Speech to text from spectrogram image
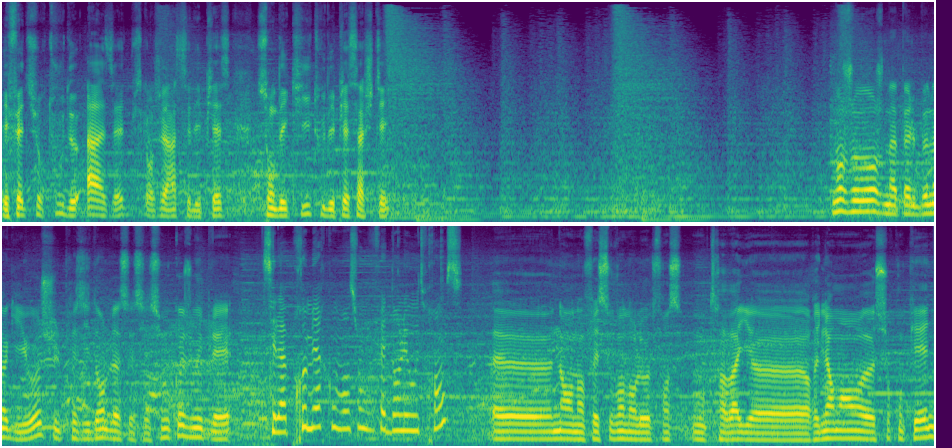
et faites surtout de A à Z, puisqu'en général, c'est des pièces, sont des kits ou des pièces achetées. Bonjour, je m'appelle Benoît Guillot, je suis le président de l'association Causeway Play. C'est la première convention que vous faites dans les Hauts-de-France? Euh, Non, on en fait souvent dans les Hauts-de-France. On travaille euh, régulièrement euh, sur Compiègne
